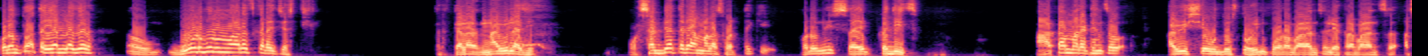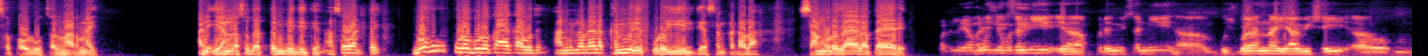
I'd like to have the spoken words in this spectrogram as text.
परंतु आता यांना जर गोड बोलून वारच करायचे असतील तर त्याला नाविलाजी सध्या तरी आम्हाला असं वाटतं की फडणवीस साहेब कधीच आता मराठ्यांचं आयुष्य उद्ध्वस्त होईल पोराबाळांचं लेकराबाळांचं असं पाऊल उचलणार नाही आणि यांना सुद्धा तंबी देते. असं वाटतंय बघू पुढं पुढं काय काय होतं आम्ही लढायला खंबीर आहेत. पुढे येईल त्या संकटाला सामोरं जायला तयार आहेत. फडणवीसांनी या- फडणवीसांनी अं, भुजबळांना याविषयी अं,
